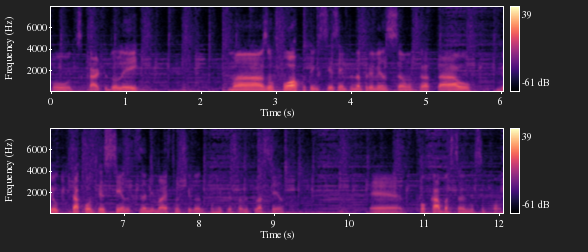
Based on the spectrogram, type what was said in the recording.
o, o descarte do leite. Mas o foco tem que ser sempre na prevenção, tratar o ver o que está acontecendo que os animais estão chegando com retenção de placenta. É, focar bastante nesse ponto.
